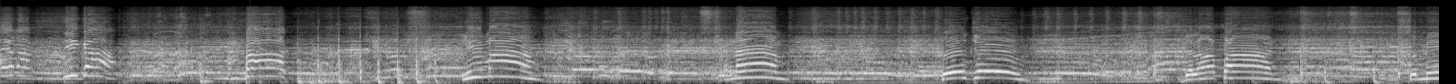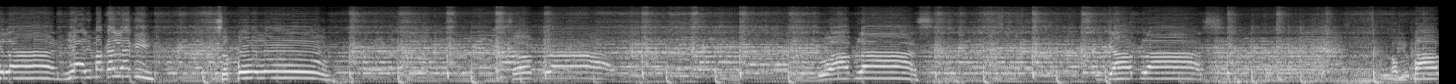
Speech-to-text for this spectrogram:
Ayo mas. Tiga delapan. Sembilan. Ya lima kali lagi. Sepuluh. Sebelas. Dua belas. Tiga belas. Empat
